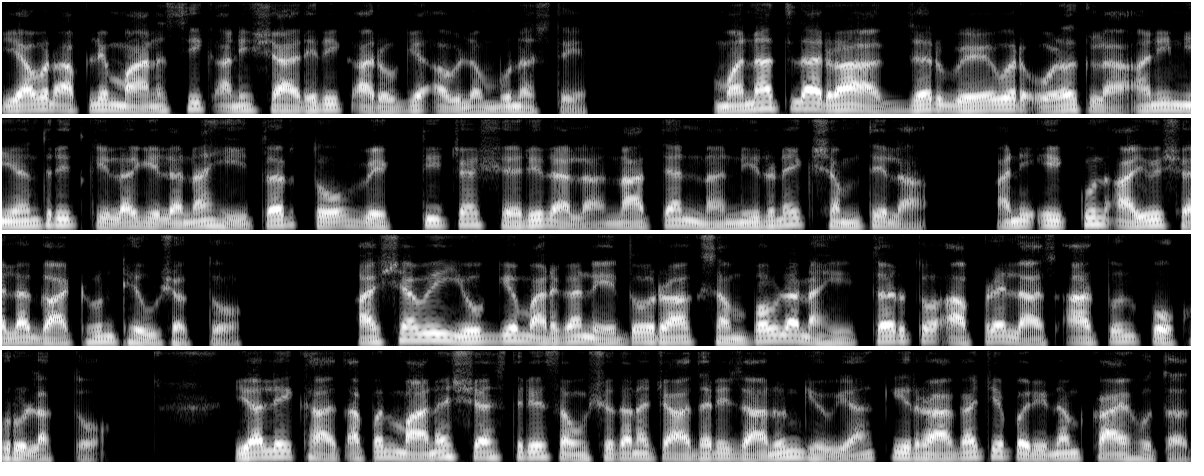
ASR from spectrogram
यावर आपले मानसिक आणि शारीरिक आरोग्य अवलंबून असते. मनातला राग जर वेळेवर ओळखला आणि नियंत्रित केला गेला नाही तर तो व्यक्तीच्या शरीराला नात्यांना निर्णय क्षमतेला आणि एकूण आयुष्याला गाठून ठेवू शकतो. अशावेळी योग्य मार्गाने तो राग संपवला नाही तर तो आपल्यालाच आतून पोखरू लागतो. या लेखात आपण मानसशास्त्रीय संशोधनाच्या आधारे जाणून घेऊया की रागाचे परिणाम काय होतात.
